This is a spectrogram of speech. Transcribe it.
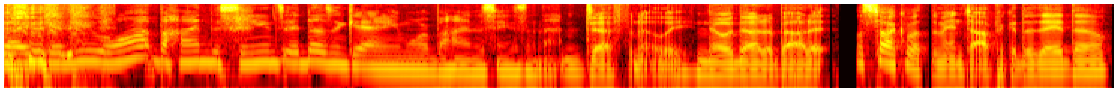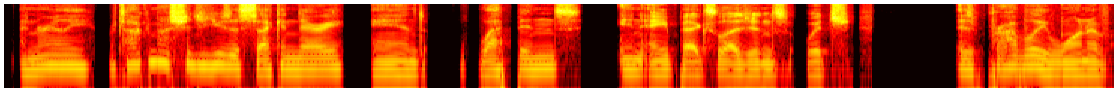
Like if you want behind the scenes, it doesn't get any more behind the scenes than that. Definitely. No doubt about it. Let's talk about the main topic of the day though. And really, we're talking about should you use a secondary and weapons in Apex Legends, which is probably one of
